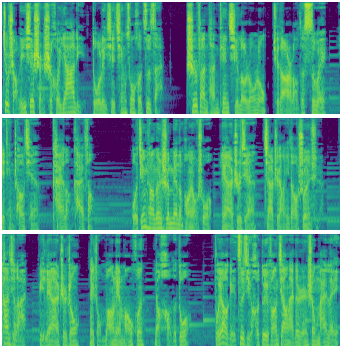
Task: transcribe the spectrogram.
就少了一些审视和压力，多了一些轻松和自在。吃饭谈天，其乐融融，觉得二老的思维也挺超前、开朗、开放。我经常跟身边的朋友说，恋爱之前加这样一道顺序，看起来。比恋爱之中那种盲恋盲婚要好得多，不要给自己和对方将来的人生埋雷，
